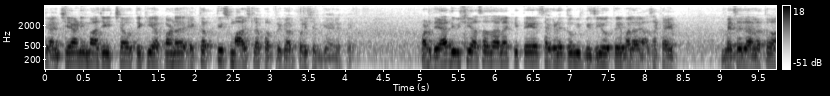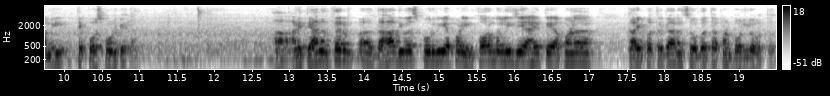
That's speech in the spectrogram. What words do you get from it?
त्यांची आणि माझी इच्छा होती की आपण एकतीस मार्चला पत्रकार परिषद घ्यायला पाहिजे. पण त्या दिवशी असं झालं की ते सगळे तुम्ही बिझी होते मला असा काही मेसेज आला तो आम्ही ते पोस्टपोन केलं. हां आणि त्यानंतर दहा दिवस पूर्वी आपण इन्फॉर्मली जे आहे ते आपण काही पत्रकारांसोबत आपण बोललो होतो.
